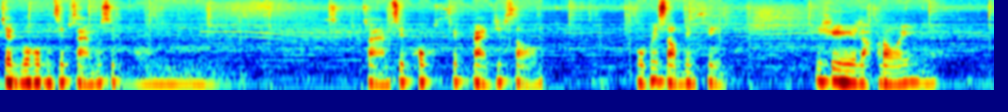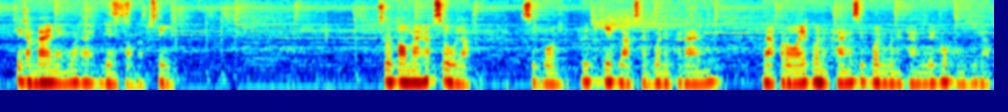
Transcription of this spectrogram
เจ็ดบวกหกเป็นสิบสามบวกสิบสามสิบหกสิบแปดยี่สิบสองบวกไปสองเป็นสี่นี่คือหลักร้อยนะ ที่ทำได้ในงวดแรกเดือน2กับ4สูตรต่อมาครับสูตรหลัก 10 บน วิธีคิดหลักแสนบนหนึ่งครั้ง หลักร้อยบนหนึ่งครั้ง 10 บนบนหนึ่งครั้งด้วย6คงที่ครับ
